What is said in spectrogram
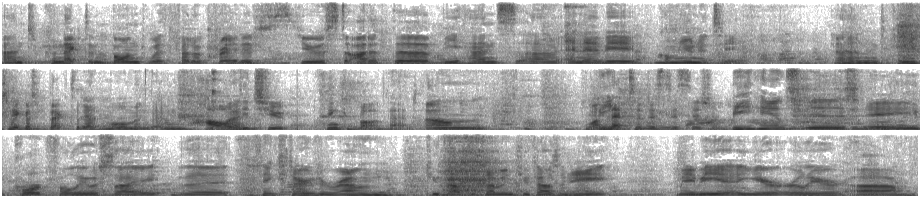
and to connect and bond with fellow creatives, you started the Behance uh, NRW community. And can you take us back to that moment? And how What? did you think about that? Um, what led to this decision? Behance is a portfolio site that I think started around 2007, 2008, maybe a year earlier. Um,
